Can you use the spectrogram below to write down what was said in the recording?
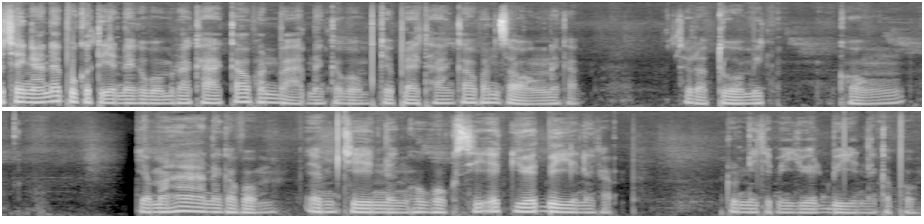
็ใช้งานได้ปกตินะครับผมราคา 9,000 บาทนะครับผมเก็บปลายทาง 9,200นะครับสำหรับตัวมิกของ Yamaha นะครับผม MG 166 CX USB นะครับรุ่นนี้จะมี USB นะครับผม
